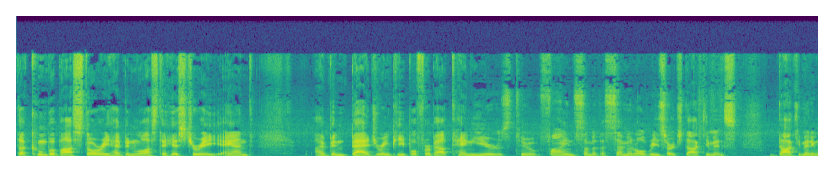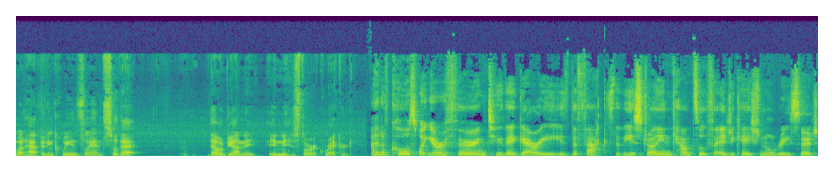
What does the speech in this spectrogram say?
the Coombabah story had been lost to history, and I've been badgering people for about ten years to find some of the seminal research documents documenting what happened in Queensland, so that that would be on the in the historic record. And of course, what you're referring to there, Gary, is the fact that the Australian Council for Educational Research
